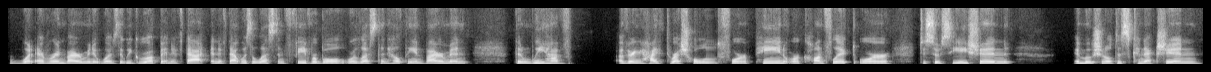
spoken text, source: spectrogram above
whatever environment it was that we grew up in. If that and if that was a less than favorable or less than healthy environment then we have a very high threshold for pain or conflict or dissociation emotional disconnection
